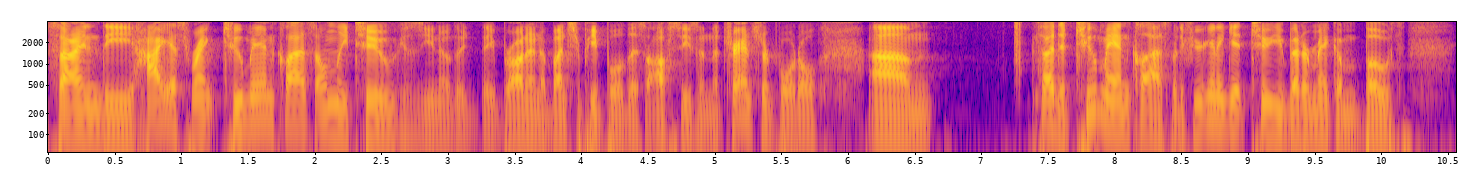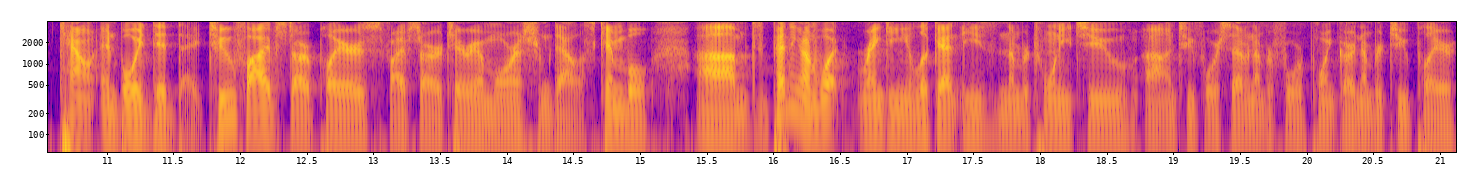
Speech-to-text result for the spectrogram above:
signed the highest ranked two-man class, only two, because you know they, they brought in a bunch of people this offseason, the transfer portal. Um, signed a two-man class, but if you're going to get two, you better make them both count. And boy, did they! Two five-star players, five-star Terrio Morris from Dallas Kimball. Um, depending on what ranking you look at, he's number 22 uh, on 247, number four point guard, number two player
